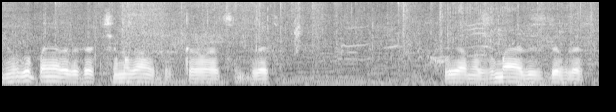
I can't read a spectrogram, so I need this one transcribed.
Не могу понять, это как чемодан открывается, блядь. Хуя нажимаю везде, блядь.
